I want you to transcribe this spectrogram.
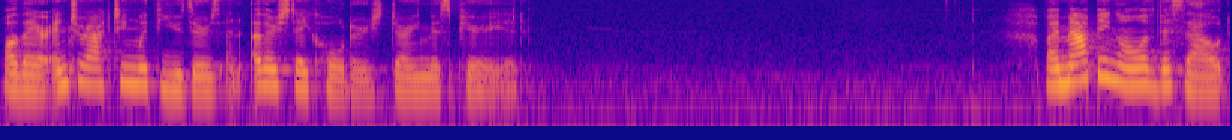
while they are interacting with users and other stakeholders during this period. By mapping all of this out,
